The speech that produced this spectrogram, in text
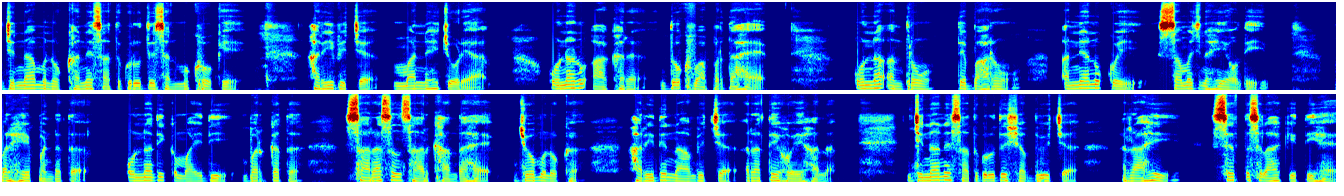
ਜਿਨ੍ਹਾਂ ਮਨੁੱਖਾਂ ਨੇ ਸਤਿਗੁਰੂ ਦੇ ਸਨਮੁਖ ਹੋ ਕੇ ਹਰੀ ਵਿੱਚ ਮਨ ਨਹੀਂ ਜੋੜਿਆ, ਉਹਨਾਂ ਨੂੰ ਆਖਰ ਦੁੱਖ ਵਾਪਰਦਾ ਹੈ। ਉਹਨਾਂ ਅੰਦਰੋਂ ਤੇ ਬਾਹਰੋਂ ਅੰਨਿਆਂ ਨੂੰ ਕੋਈ ਸਮਝ ਨਹੀਂ ਆਉਂਦੀ। ਪਰ ਹੇ ਪੰਡਤ ਉਹਨਾਂ ਦੀ ਕਮਾਈ ਦੀ ਬਰਕਤ ਸਾਰਾ ਸੰਸਾਰ ਖਾਂਦਾ ਹੈ, ਜੋ ਮਨੁੱਖ ਹਰੀ ਦੇ ਨਾਮ ਵਿੱਚ ਰਤੇ ਹੋਏ ਹਨ, ਜਿਨ੍ਹਾਂ ਨੇ ਸਤਿਗੁਰੂ ਦੇ ਸ਼ਬਦ ਵਿੱਚ ਰਾਹੀ ਸਿਫਤ ਸਲਾਹ ਕੀਤੀ ਹੈ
